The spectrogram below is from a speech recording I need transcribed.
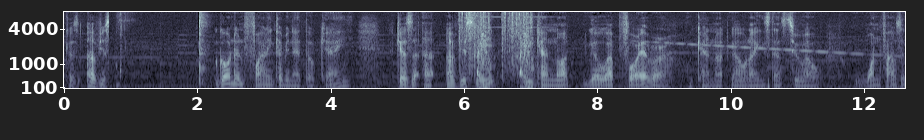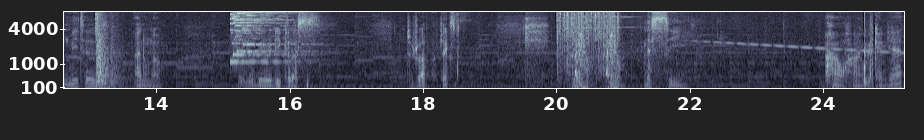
because obviously golden filing cabinet, okay, because uh, obviously we cannot go up forever. We cannot go, like instance, to uh, 1,000 meters. I don't know. It would be ridiculous to drop objects. Let's see how high we can get.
